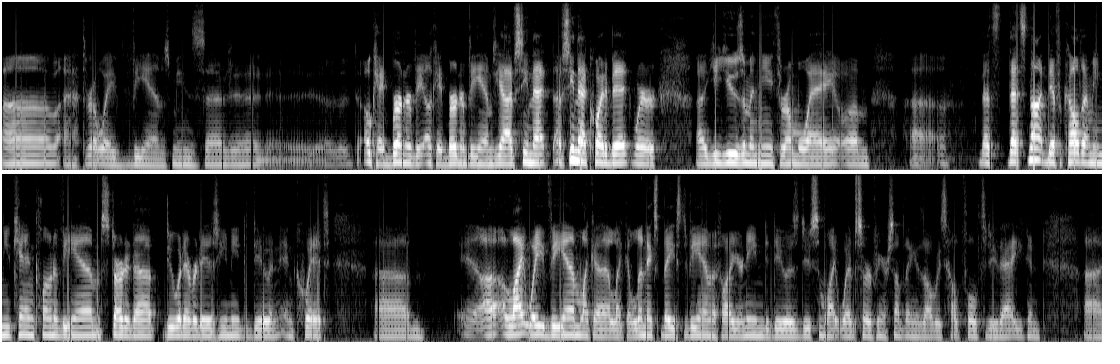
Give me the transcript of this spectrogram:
Um, throwaway VMs means uh, okay burner V okay burner VMs yeah I've seen that I've seen that quite a bit where uh, you use them and you throw them away. Um, uh, that's that's not difficult. I mean you can clone a VM start it up do whatever it is you need to do and, and quit. Um, a, a, lightweight VM like a like a Linux based VM if all you're needing to do is do some light web surfing or something is always helpful to do that. You can uh,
